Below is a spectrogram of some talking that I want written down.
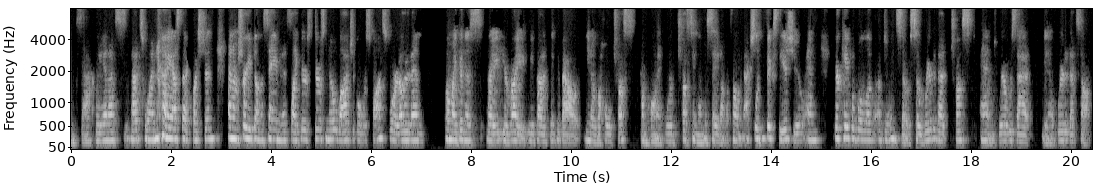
Exactly, and that's that's when I asked that question, and I'm sure you've done the same. And it's like there's there's no logical response for it other than oh my goodness, right, you're right. We've got to think about, you know, the whole trust component. We're trusting them to say it on the phone and actually fix the issue. And they're capable of, of doing so. So where did that trust end? Where was that, you know, where did that stop?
